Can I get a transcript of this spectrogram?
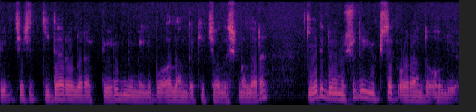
Bir çeşit gider olarak görülmemeli bu alandaki çalışmalara. Geri dönüşü de yüksek oranda oluyor.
